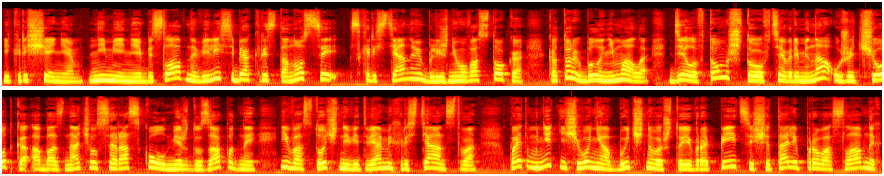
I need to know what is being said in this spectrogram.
и крещением. Не менее бесславно вели себя крестоносцы с христианами Ближнего Востока, которых было немало. Дело в том, что в те времена уже четко обозначился раскол между западной и восточной ветвями христианства, поэтому нет ничего необычного, что европейцы считали православных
